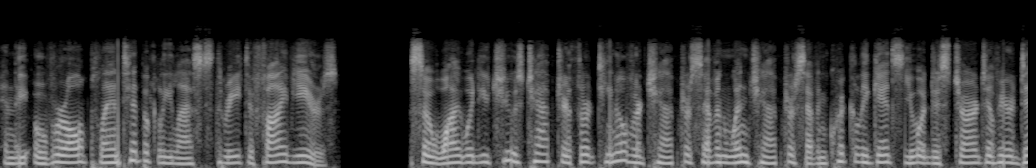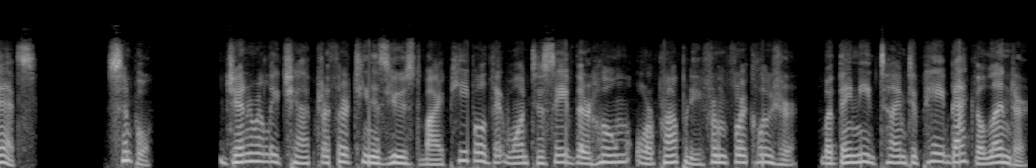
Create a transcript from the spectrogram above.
and the overall plan typically lasts 3 to 5 years. So why would you choose Chapter 13 over Chapter 7 when Chapter 7 quickly gets you a discharge of your debts? Simple. Generally Chapter 13 is used by people that want to save their home or property from foreclosure, but they need time to pay back the lender.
